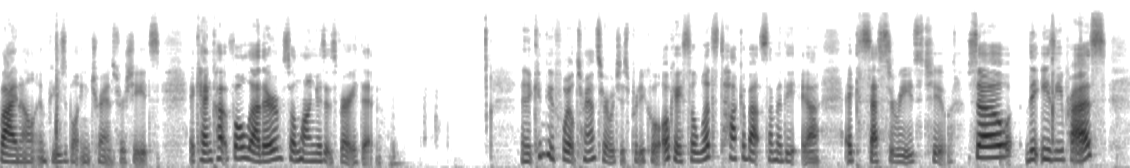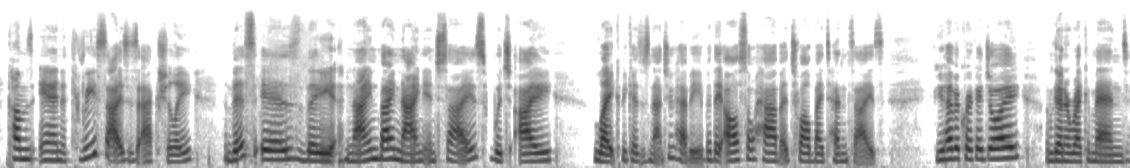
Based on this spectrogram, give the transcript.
vinyl, infusible ink transfer sheets. It can cut faux leather so long as it's very thin. And it can do foil transfer, which is pretty cool. Okay, so let's talk about some of the uh, accessories too. So the Easy Press comes in three sizes actually. This is the 9 by 9 inch size, which I like because it's not too heavy, but they also have a 12 by 10 size. If you have a Cricut Joy, I'm going to recommend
